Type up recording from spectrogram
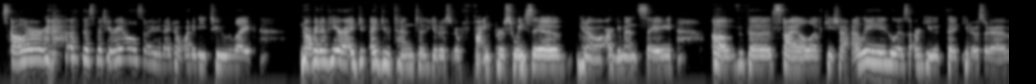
scholar of this material so i mean i don't want to be too like normative here. I do i do tend to you know sort of find persuasive you know arguments say of the style of Kecia Ali, who has argued that, you know, sort of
